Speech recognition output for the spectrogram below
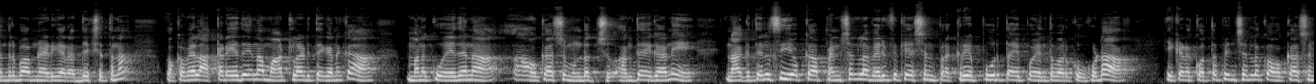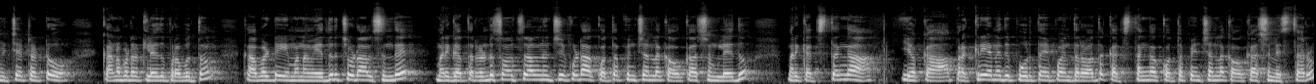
చంద్రబాబు నాయుడు గారి అధ్యక్షతన. ఒకవేళ అక్కడ ఏదైనా మాట్లాడితే కనుక మనకు ఏదైనా అవకాశం ఉండొచ్చు. అంతేగాని నాకు తెలిసి ఈ యొక్క పెన్షన్ల వెరిఫికేషన్ ప్రక్రియ పూర్తి అయిపోయేంత వరకు కూడా ఇక్కడ కొత్త పింఛన్లకు అవకాశం ఇచ్చేటట్టు కనబడట్లేదు ప్రభుత్వం. కాబట్టి మనం ఎదురు చూడాల్సిందే. మరి గత రెండు సంవత్సరాల నుంచి కూడా కొత్త పింఛన్లకు అవకాశం లేదు. మరి ఖచ్చితంగా ఈ యొక్క ప్రక్రియ అనేది పూర్తయిపోయిన తర్వాత ఖచ్చితంగా కొత్త పింఛన్లకు అవకాశం ఇస్తారు.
